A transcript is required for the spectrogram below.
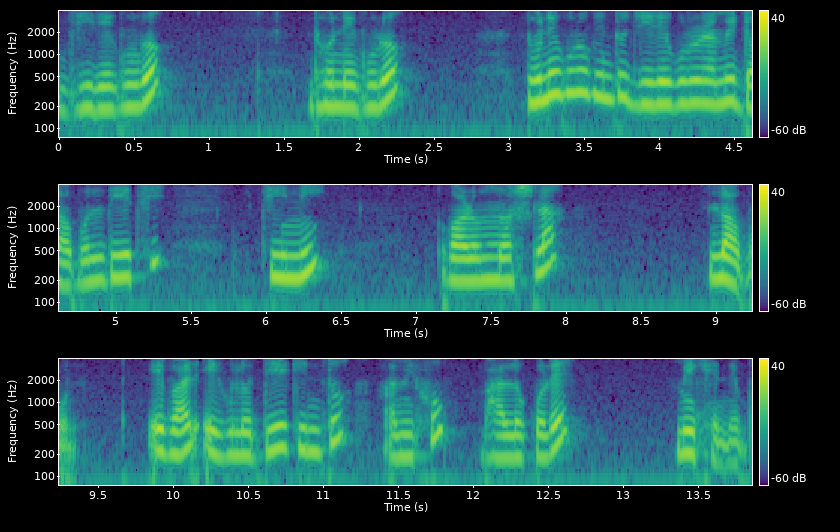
জিরে গুঁড়ো, ধনে গুঁড়ো। ধনে গুঁড়ো কিন্তু জিরে গুঁড়োর আমি ডবল দিয়েছি, চিনি, গরম মশলা, লবণ। এবার এগুলো দিয়ে কিন্তু আমি খুব ভালো করে মেখে নেব।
